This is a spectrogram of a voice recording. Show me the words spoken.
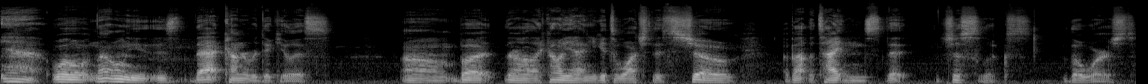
Yeah, well, not only is that kind of ridiculous, um, but they're all like, "Oh yeah," and you get to watch this show about the Titans that just looks the worst.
